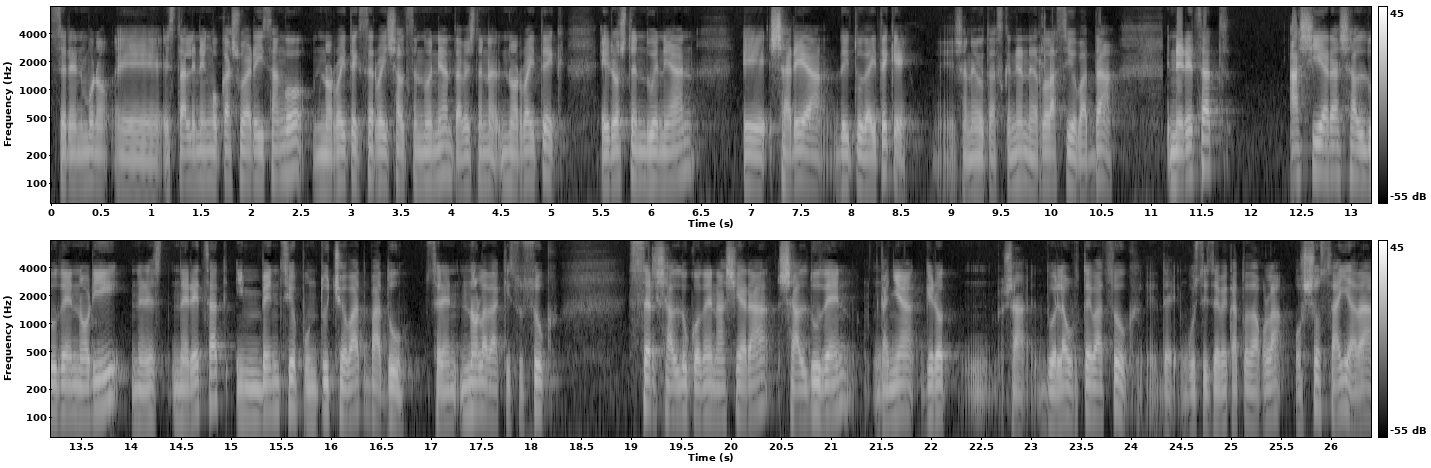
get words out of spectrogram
zeren, bueno, e, ez da lehenengo kasua ere izango, norbaitek zerbait saltzen duenean, eta beste norbaitek erosten duenean, e, sarea deitu daiteke, esan dut azkenean, erlazio bat da. Neretzat, hasiara saldu den hori, neretzat, inbentzio puntutxo bat badu, zeren nola dakizuzuk, zer salduko den hasiera saldu den, gaina gero osea, duela urte batzuk, de, guztiz debekatu dagola, oso zaila da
